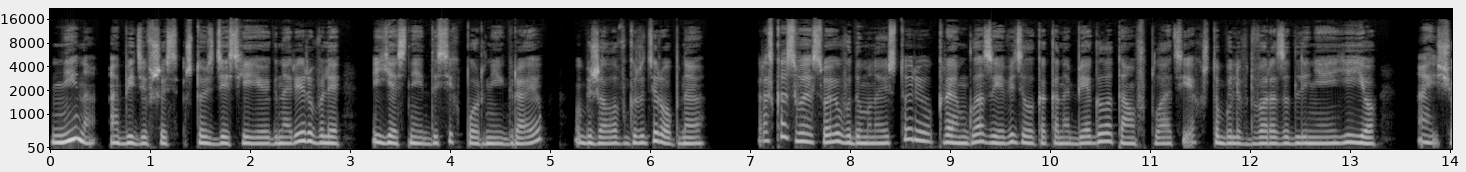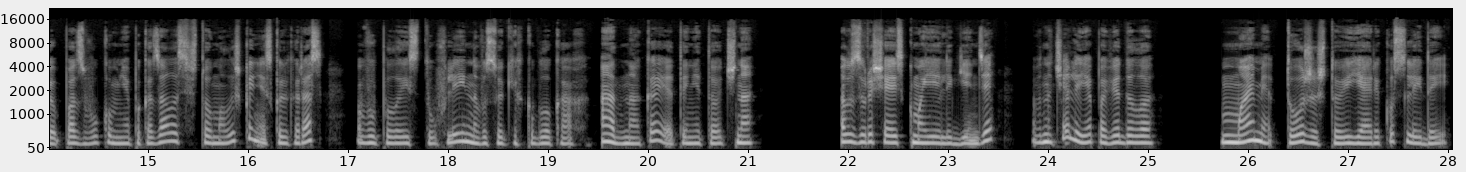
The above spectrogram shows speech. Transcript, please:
Нина, обидевшись, что здесь ее игнорировали, и я с ней до сих пор не играю, убежала в гардеробную. Рассказывая свою выдуманную историю, краем глаза я видела, как она бегала там в платьях, что были в два раза длиннее ее — а еще по звуку мне показалось, что малышка несколько раз выпала из туфлей на высоких каблуках. Однако это не точно. Возвращаясь к моей легенде, вначале я поведала маме тоже, что и Ярику с Лидой.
